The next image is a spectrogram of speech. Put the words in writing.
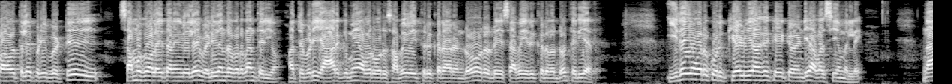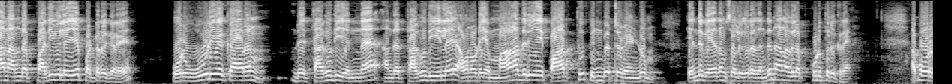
பாவத்தில் பிடிபட்டு சமூக வலைதளங்களிலே வெளிவந்தவர் தான் தெரியும். மற்றபடி யாருக்குமே அவர் ஒரு சபை வைத்திருக்கிறார் என்றோ அவருடைய சபை இருக்கிறதென்றோ தெரியாது. இதை அவருக்கு ஒரு கேள்வியாக கேட்க வேண்டிய அவசியம் இல்லை நான் அந்த பதிவிலேயே பட்டிருக்கிறேன். ஒரு ஊழியக்காரன் தகுதி என்ன? அந்த தகுதியிலே அவனுடைய மாதிரியை பார்த்து பின்பற்ற வேண்டும் என்று வேதம் சொல்கிறது என்று நான் அதில் கொடுத்துருக்கிறேன். அப்போ ஒரு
